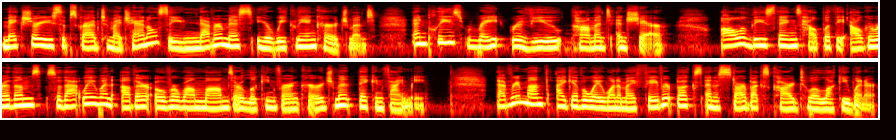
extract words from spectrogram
Make sure you subscribe to my channel so you never miss your weekly encouragement. And please rate, review, comment, and share. All of these things help with the algorithms so that way when other overwhelmed moms are looking for encouragement, they can find me. Every month, I give away one of my favorite books and a Starbucks card to a lucky winner.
